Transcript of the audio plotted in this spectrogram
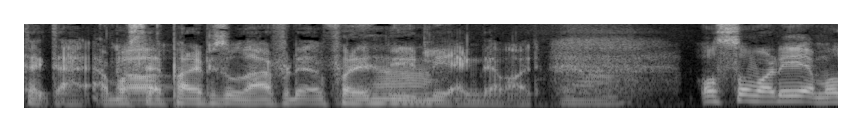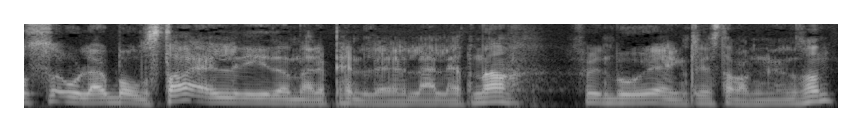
Tenkte jeg, jeg må se et par episoder her, for, det, for en nydelig gjeng det var. Og så var de hjemme hos Olaug Bollestad, eller i den der pendlerleiligheten, da. For hun bor jo egentlig i Stavanger eller sånn.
